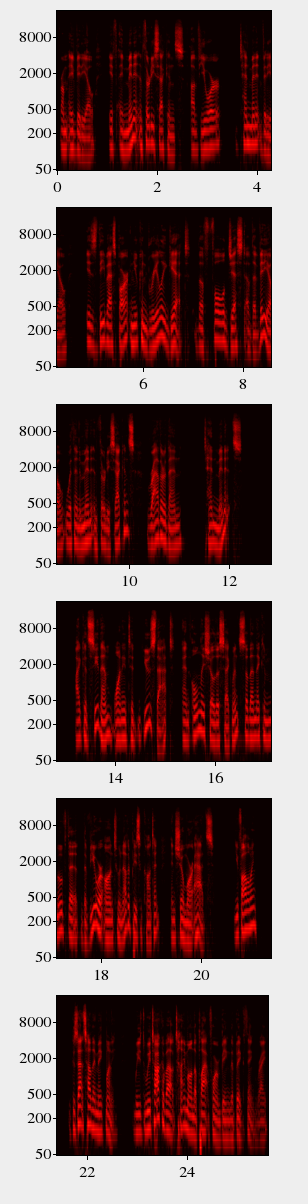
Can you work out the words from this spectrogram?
from a video, if a minute and 30 seconds of your 10 minute video is the best part and you can really get the full gist of the video within a minute and 30 seconds rather than 10 minutes, I could see them wanting to use that and only show the segments so then they can move the, the viewer on to another piece of content and show more ads. You following? Because that's how they make money. We, we talk about time on the platform being the big thing, right?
